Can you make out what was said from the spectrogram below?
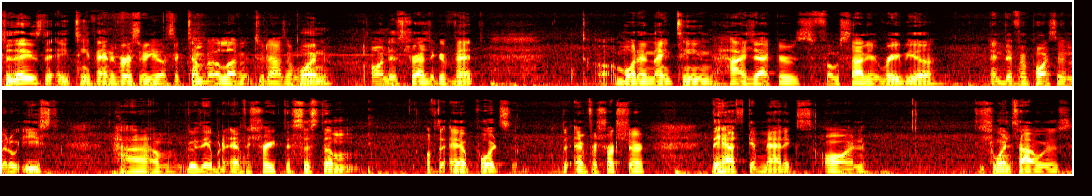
Today is the 18th anniversary of September 11, 2001. On this tragic event, uh, more than 19 hijackers from Saudi Arabia and different parts of the Middle East um, was able to infiltrate the system of the airports, the infrastructure. They have schematics on the Twin Towers,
